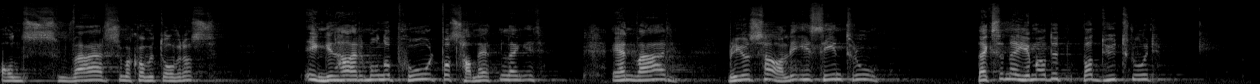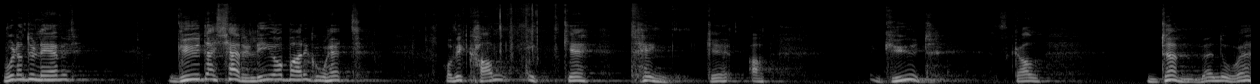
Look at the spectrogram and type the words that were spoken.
åndsvær som har kommet over oss. Ingen har monopol på sannheten lenger. Enhver blir jo salig i sin tro. Det er ikke så nøye med hva du tror hvordan du lever. Gud er kjærlig og bare godhet. Og vi kan ikke tenke at Gud skal dømme noe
